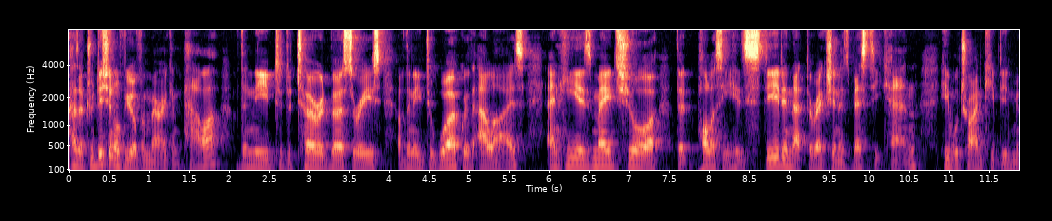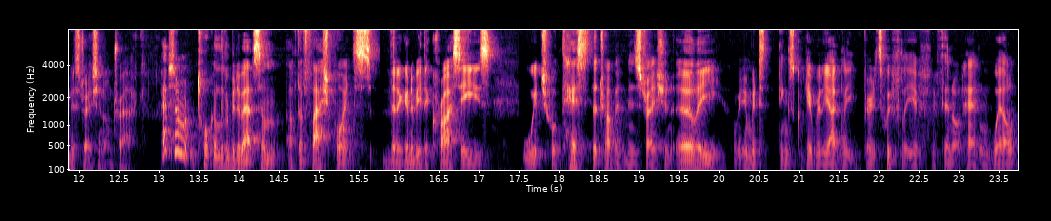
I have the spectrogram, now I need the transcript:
has a traditional view of American power, of the need to deter adversaries, of the need to work with allies, and he has made sure that policy is steered in that direction as best he can. He will try and keep the administration on track. Perhaps I want to talk a little bit about some of the flashpoints that are going to be the crises which will test the Trump administration early, in which things could get really ugly very swiftly if, if they're not handled well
